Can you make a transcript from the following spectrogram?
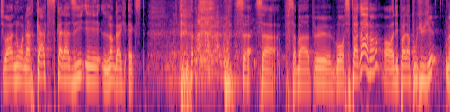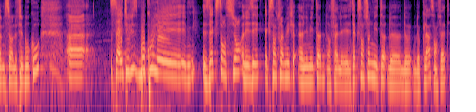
Tu vois, nous, on a CAT, Scalasi et langage Ext. ça, ça, ça va un peu. Bon, c'est pas grave, hein on n'est pas là pour juger, même si on le fait beaucoup. Euh, ça utilise beaucoup les extensions, les extensions, les méthodes, enfin les extensions de méthodes de, classe en fait.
